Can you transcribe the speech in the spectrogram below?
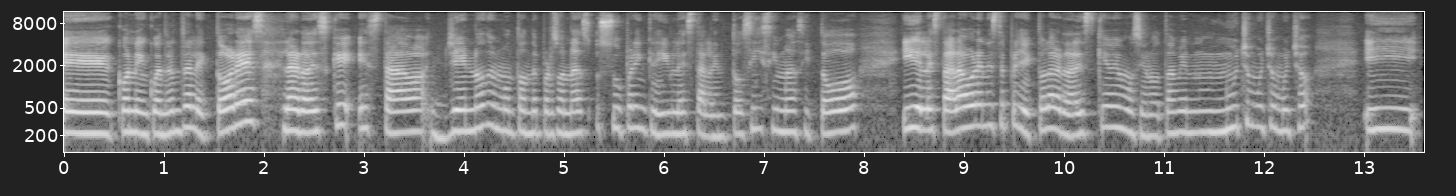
eh, con Encuentro entre Lectores. La verdad es que estaba lleno de un montón de personas súper increíbles, talentosísimas y todo. Y el estar ahora en este proyecto, la verdad es que me emocionó también mucho, mucho, mucho. Y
